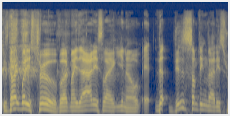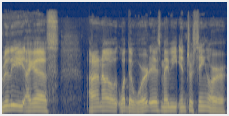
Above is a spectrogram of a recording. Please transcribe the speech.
It's dark, but it's true. But my dad is like, you know, eh, th- this is something that is really, I guess, I don't know what the word is. Maybe interesting or,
